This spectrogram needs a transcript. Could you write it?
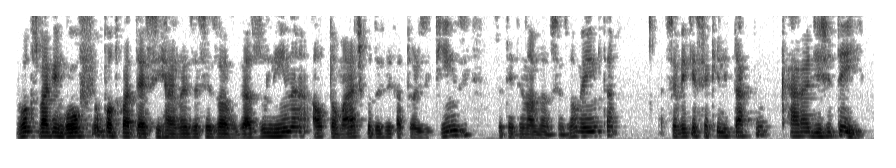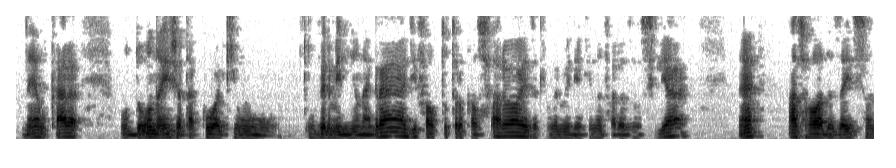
Volkswagen Golf 1.4 TSI Highland 16 válvulas gasolina automático 2014-15 79.990. Você vê que esse aqui ele tá com cara de GTI, né? O cara, o dono aí já tacou aqui um um vermelhinho na grade, faltou trocar os faróis, aqui um vermelhinho aqui na farol auxiliar, né? As rodas aí são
